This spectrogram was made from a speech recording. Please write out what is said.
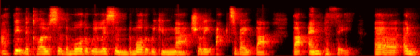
I think the closer, the more that we listen, the more that we can naturally activate that that empathy uh, and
